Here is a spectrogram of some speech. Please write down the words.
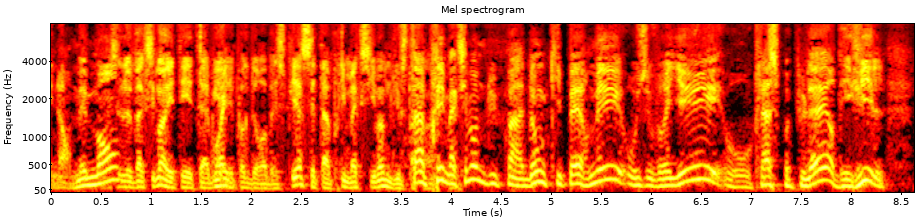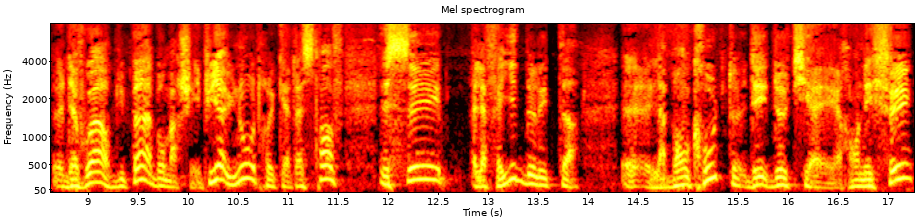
énormément. Le maximum a été établi à l'époque de Robespierre, c'est un prix maximum du pain. C'est un prix maximum du pain, donc qui permet aux ouvriers, aux classes populaires, des villes euh, d'avoir du pain à bon marché. Et puis il y a une autre catastrophe, c'est la faillite de l'État, euh, la banqueroute des deux tiers. En effet,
